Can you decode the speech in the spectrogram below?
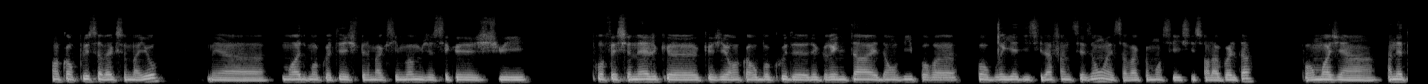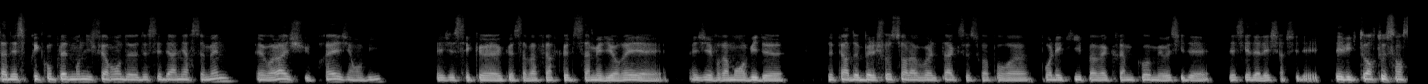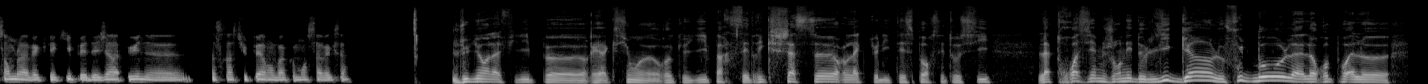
Encore plus avec ce maillot. Mais euh, moi, de mon côté, je fais le maximum. Je sais que je suis professionnel, que, j'ai encore beaucoup de, de grinta et d'envie pour, euh, pour briller d'ici la fin de saison. Et ça va commencer ici sur la Volta. Pour moi, j'ai un, état d'esprit complètement différent de, de, ces dernières semaines. Et voilà, je suis prêt, j'ai envie. Et je sais que, que ça va faire que de s'améliorer. et j'ai vraiment envie de, de faire de belles choses sur la Volta, que ce soit pour, euh, pour l'équipe avec Remco, mais aussi d'essayer d'aller chercher des, victoires tous ensemble avec l'équipe. Et déjà, une, euh, ça sera super, on va commencer avec ça. Julien Alaphilippe, euh, réaction recueillie par Cédric Chasseur. L'actualité sport, c'est aussi la troisième journée de Ligue 1. Le football, elle,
